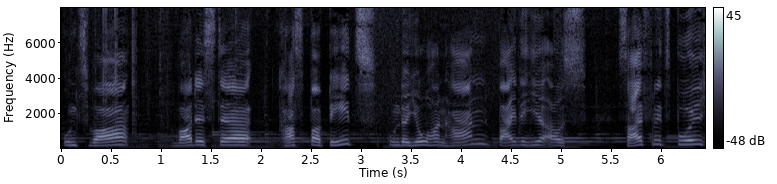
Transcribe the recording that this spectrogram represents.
Und zwar war das der Kaspar Beetz und der Johann Hahn, beide hier aus Seifritzburg.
